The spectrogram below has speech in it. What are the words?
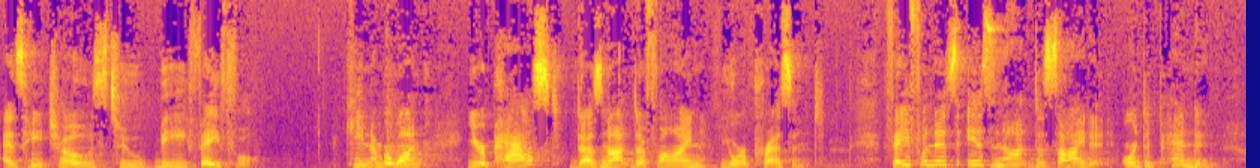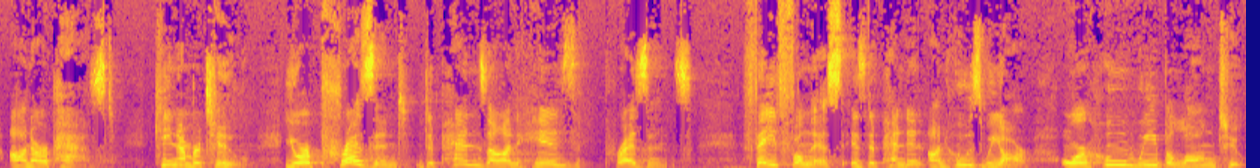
as he chose to be faithful. Key number one your past does not define your present. Faithfulness is not decided or dependent on our past. Key number two your present depends on His presence. Faithfulness is dependent on whose we are or who we belong to.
